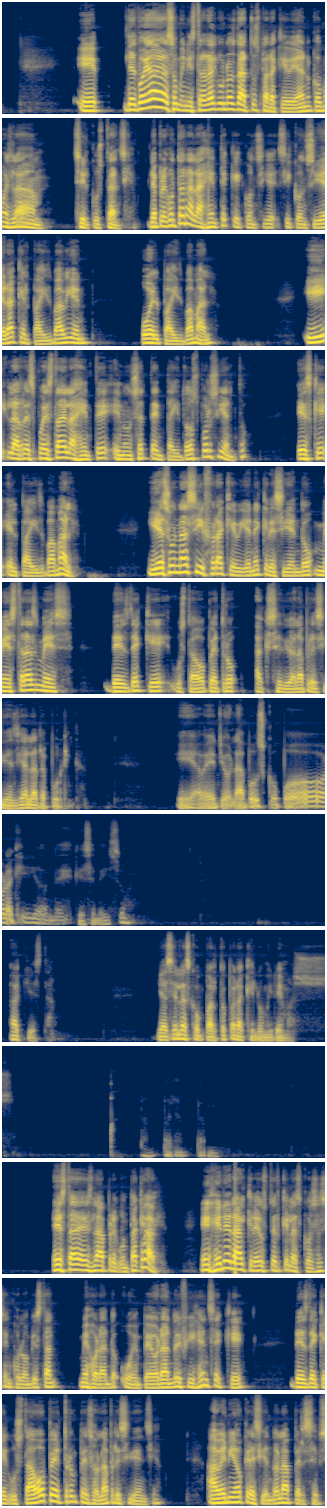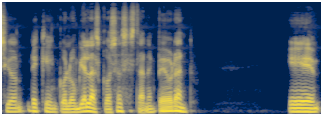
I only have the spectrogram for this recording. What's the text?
Eh, les voy a suministrar algunos datos para que vean cómo es la circunstancia. Le preguntan a la gente que si considera que el país va bien o el país va mal. Y la respuesta de la gente en un 72% es que el país va mal. Y es una cifra que viene creciendo mes tras mes desde que Gustavo Petro accedió a la presidencia de la República. Y a ver, yo la busco por aquí, ¿dónde ¿qué se me hizo? Aquí está. Ya se las comparto para que lo miremos. Esta es la pregunta clave. En general, ¿cree usted que las cosas en Colombia están mejorando o empeorando? Y fíjense que desde que Gustavo Petro empezó la presidencia, ha venido creciendo la percepción de que en Colombia las cosas están empeorando. Eh,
